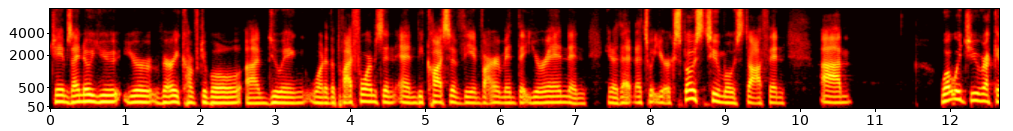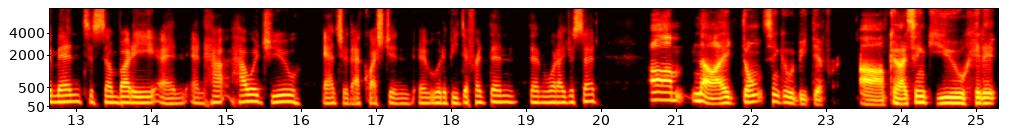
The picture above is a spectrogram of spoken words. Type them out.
James, I know you you're very comfortable uh, doing one of the platforms, and and because of the environment that you're in, and you know that that's what you're exposed to most often. Um, what would you recommend to somebody, and and how how would you answer that question? Uh, would it be different than than what I just said? Um, no, I don't think it would be different. Uh, because I think you hit it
